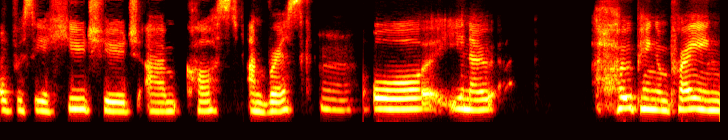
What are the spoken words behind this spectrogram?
obviously a huge, huge um, cost and risk, mm. or you know, hoping and praying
